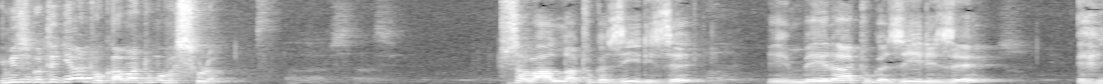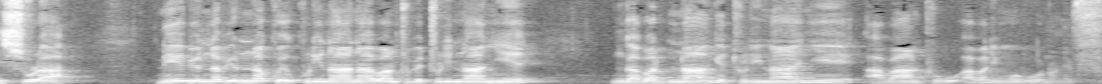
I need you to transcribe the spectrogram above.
Emizigo tegyatuuka abantu mubasula tusaba allah tugazirize embeera tugazirize ensula naye byonna byonna kwe kulinaana abantu betulinanye nga bannange tulinanye abantu abalimu obwononefu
